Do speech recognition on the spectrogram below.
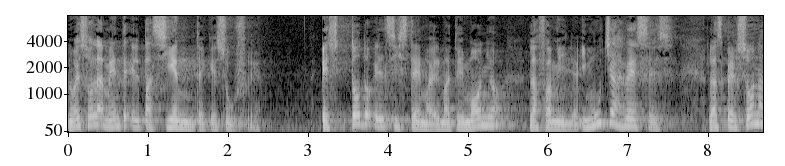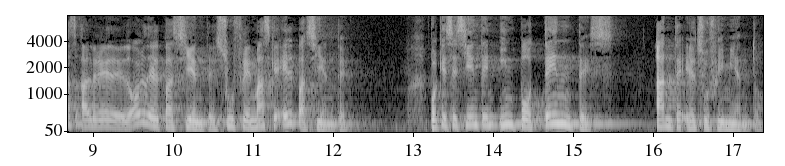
No es solamente el paciente que sufre, es todo el sistema, el matrimonio, la familia. Y muchas veces las personas alrededor del paciente sufren más que el paciente, porque se sienten impotentes ante el sufrimiento.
